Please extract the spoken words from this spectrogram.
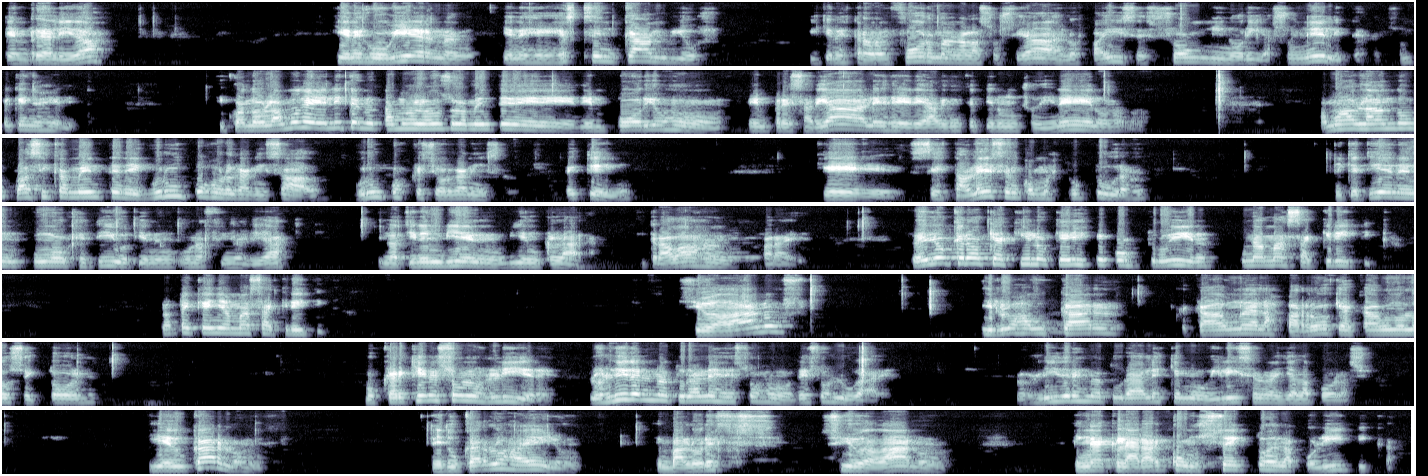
que en realidad quienes gobiernan, quienes ejercen cambios y quienes transforman a la sociedad, a los países, son minorías, son élites, son pequeñas élites. Y cuando hablamos de élites no estamos hablando solamente de, emporios empresariales, de, de, alguien que tiene mucho dinero, no, no. Estamos hablando básicamente de grupos organizados, grupos que se organizan, pequeños, que se establecen como estructuras y que tienen un objetivo, tienen una finalidad y la tienen bien, bien clara y trabajan para ello. Pero yo creo que aquí lo que hay es que construir una masa crítica, una pequeña masa crítica. Ciudadanos irlos a buscar a cada una de las parroquias, a cada uno de los sectores, buscar quiénes son los líderes, los líderes naturales de esos, de esos lugares, los líderes naturales que movilizan allá la población. Y educarlos, educarlos a ellos en valores ciudadanos, en aclarar conceptos de la política,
